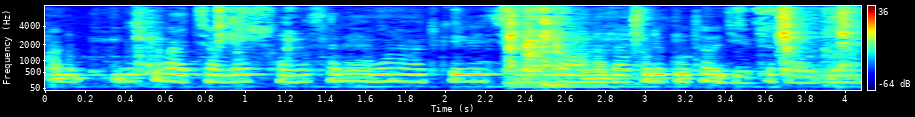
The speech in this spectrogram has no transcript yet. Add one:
আর বুঝতে পারছি, আমরা সংসারে এমন আটকে গেছি, আমরা আলাদা করে কোথাও যেতে পারব না।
